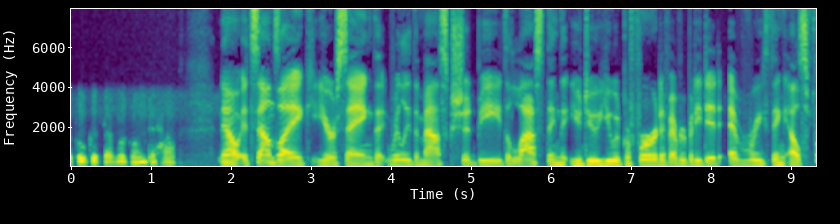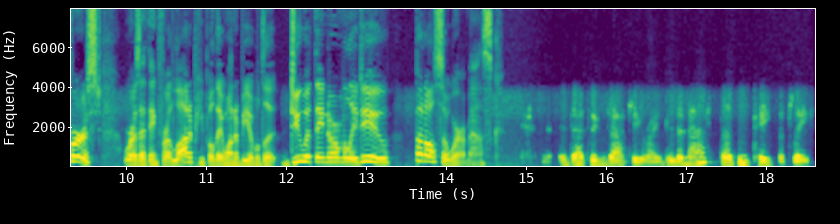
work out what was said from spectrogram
the focus that we're going to have. Now, it sounds like you're saying that really the mask should be the last thing that you do. You would prefer it if everybody did everything else first. Whereas I think for a lot of people, they want to be able to do what they normally do, but also wear a mask. That's exactly right. The mask doesn't take the place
